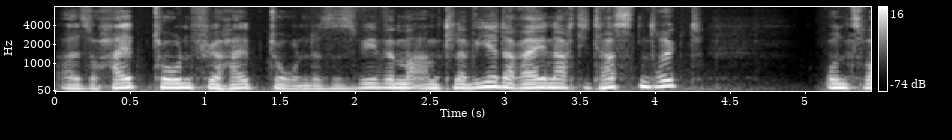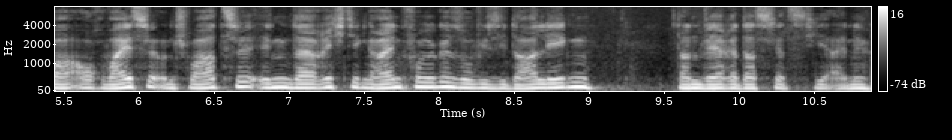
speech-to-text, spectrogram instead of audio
Also Halbton für Halbton. Das ist wie wenn man am Klavier der Reihe nach die Tasten drückt. Und zwar auch weiße und schwarze in der richtigen Reihenfolge, so wie sie da liegen. Dann wäre das jetzt hier eine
